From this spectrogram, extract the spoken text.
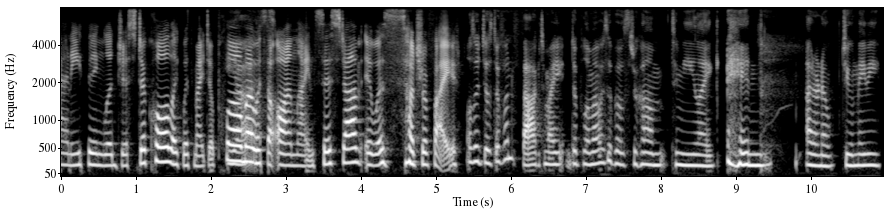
anything logistical, like with my diploma, with the online system, it was such a fight. Also, just a fun fact: my diploma was supposed to come to me like in I don't know June maybe,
